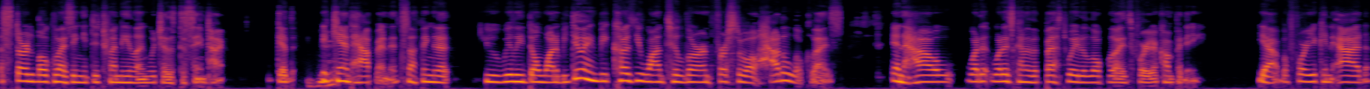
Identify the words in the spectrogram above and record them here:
start localizing into 20 languages at the same time. Get, mm-hmm. It can't happen. It's something that you really don't want to be doing because you want to learn, first of all, how to localize and how, what, what is kind of the best way to localize for your company. Yeah, before you can add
